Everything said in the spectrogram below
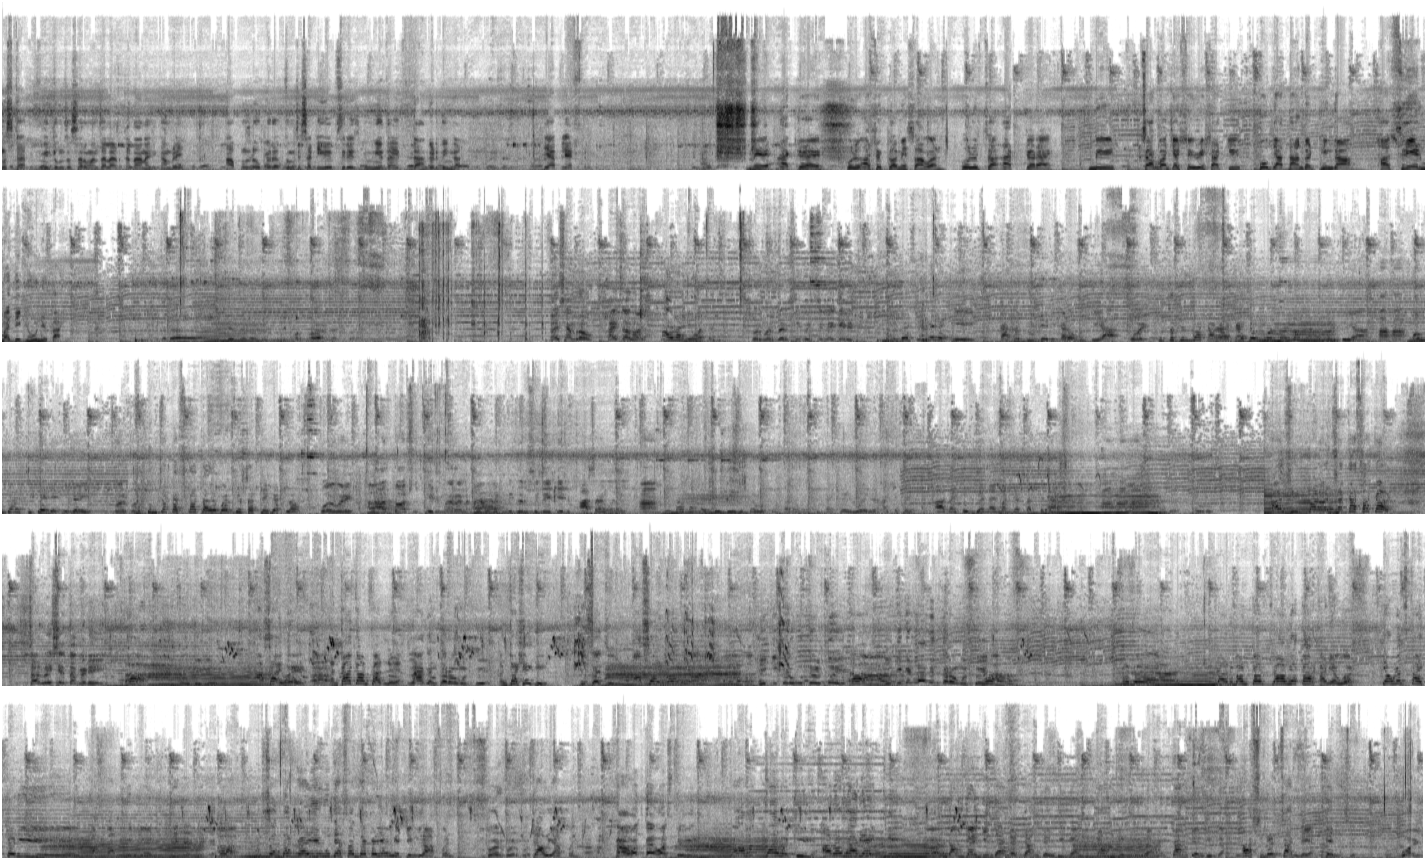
नमस्कार मी तुमचा सर्वांचा लाडका तानाजी कांबळे. आपण लवकरच तुमच्यासाठी वेब सिरीज घेऊन येत आहेत धांगड धिंगा. हे आपले ॲक्टर मी ॲक्टर आहे पोलीस अशोक स्वामी सावंत. पोलीसचा ॲक्टर आहे. मी सर्वांच्या सेवेसाठी होद्या धांगड ठिंगा हा सिरियलमध्ये घेऊन येत आहे. काय शामराव काय चालू आहे. बरोबर जर्सी बिर्सी नाही केली मग जशी गेलं की काय तर दूध डेअरी करा म्हणतो या. होय. तुझं तुझा करा काय तर करा म्हणतो या. हा हा. म्हणून जर केले की लय. बरोबर मग तुमचं कसं काय चाललं बरं दिवसात नाही भेटला. होय होय. हा. आज तो असं फेरी मारायला हा, हा. ती जर्सी नाही केली. असं आहे होय. हा. हे काय दूध डेअरी करा म्हणतो काय काही वैरण हाय काय आज आहे तुमच्या नाही म्हणल्यासारखं काय. हा, हा, हा. काय शिकवा सकाळ सकाळ. चालू आहे शेताकडे. हा. कौली घेऊन आहे होय. हा. आणि काय काम काढलंय? लागण करावं म्हणतोय. आणि कशाची? उसाची असं आहे होय. हा, हा. एकीकडे उजळतोय हा, हा. एकीकडे लागण करावं म्हणतोय. हा, हा. मग जर्मन कर जाऊया कारखान्यावर. तेवढंच काहीतरी आसमान भेटेल. ठीक आहे ठीक हा. मग संध्याकाळी उद्या संध्याकाळी या मिटिंगला आपण. आहे बर बर बर. जाऊया आपण. हा, हा. गावात काय वाजतंय? गावात काय होती? हरणारी आहे ती डांग दंडी गाणं डांग दंडी गाणं डांग दंडी गाणं डांग दंडी गाणं असलं चाललंय त्यांचं होय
